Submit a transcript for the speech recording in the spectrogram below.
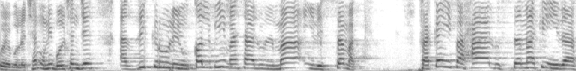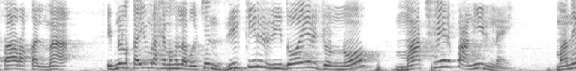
করে বলেছেন, উনি বলছেন যে জিকরুল কলবি মাসালুল মা ইলিস ফাকাইফা হালুসামাকি ইদা ফারাকাল মা ইবনুল কাইম রাহেমহল্লা বলছেন, জিকির হৃদয়ের জন্য মাছের পানির নেয় মানে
